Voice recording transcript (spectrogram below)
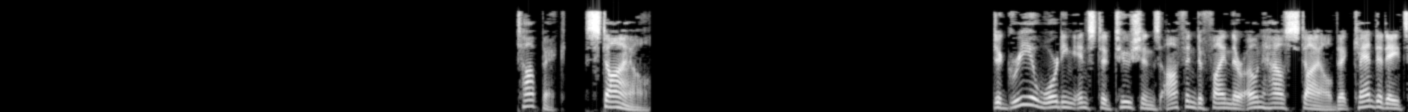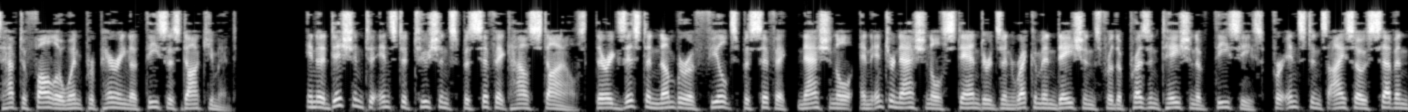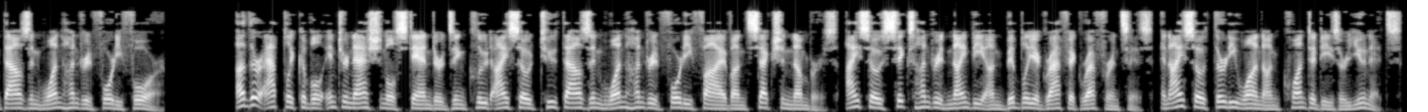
Style Degree awarding institutions often define their own house style that candidates have to follow when preparing a thesis document. In addition to institution-specific house styles, there exist a number of field-specific, national, and international standards and recommendations for the presentation of theses, for instance ISO 7144. Other applicable international standards include ISO 2145 on section numbers, ISO 690 on bibliographic references, and ISO 31 on quantities or units.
